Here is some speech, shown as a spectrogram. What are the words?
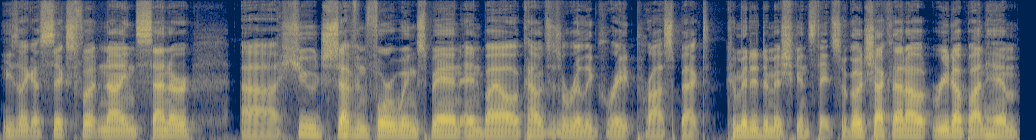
He's like a six foot nine center, uh, huge seven four wingspan, and by all accounts, is a really great prospect. Committed to Michigan State. So go check that out. Read up on him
